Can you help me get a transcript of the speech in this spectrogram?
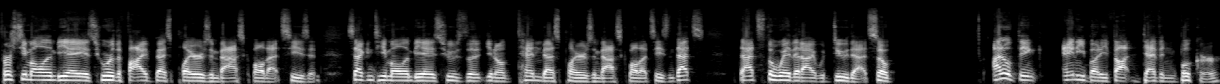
first team all NBA is who are the five best players in basketball that season. Second team all NBA is who's the, you know, 10 best players in basketball that season. That's that's the way that I would do that. So I don't think anybody thought Devin Booker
